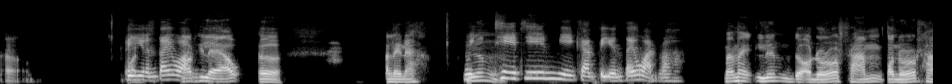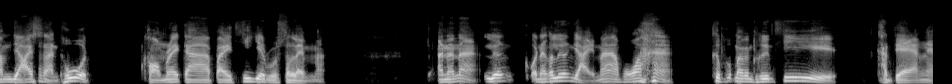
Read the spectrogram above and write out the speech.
เอ่อไปเยือนไต้หวันรอบที่แล้ว เออ อะไรนะเรื่องที่ที่มีการไปเยือนไต้หวันป่ะคะ ไม่ไม่เรื่องโดนัลด์ทรัมป์ตอนโดนัลด์ทรัมป์ย้ายสถานทูตของอเมริกาไปที่เยรูซาเล็มอะอันนั้นอะ เรื่องอันนั้นก็เรื่องใหญ่มาก เพราะว่าคือมันเป็นพื้นที่ขัดแย้งไง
